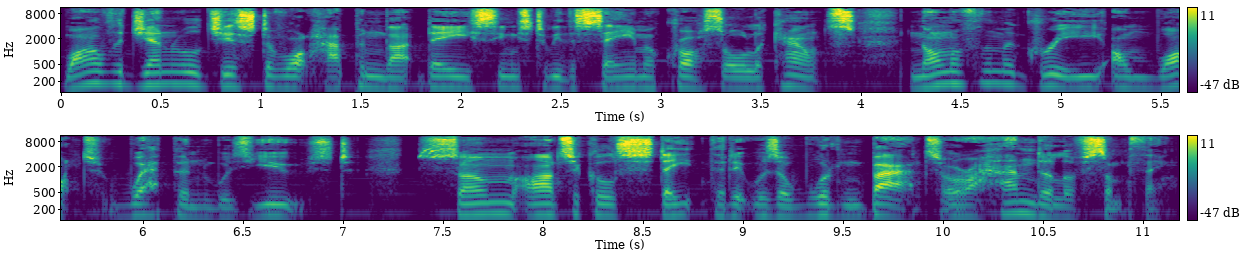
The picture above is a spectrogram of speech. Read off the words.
While the general gist of what happened that day seems to be the same across all accounts, none of them agree on what weapon was used. Some articles state that it was a wooden bat or a handle of something,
